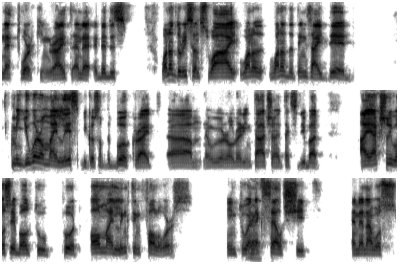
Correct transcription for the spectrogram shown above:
networking, right? And that, that is one of the reasons why one of one of the things I did. I mean, you were on my list because of the book, right? Um, and we were already in touch, and I texted you, but I actually was able to put all my LinkedIn followers into an right. Excel sheet and then I was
